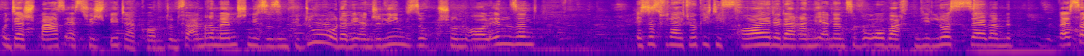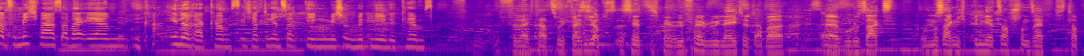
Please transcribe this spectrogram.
Und der Spaß erst viel später kommt. Und für andere Menschen, die so sind wie du oder wie Angeline, die so schon all in sind, ist es vielleicht wirklich die Freude daran, die anderen zu beobachten, die Lust selber mit. Weißt du, für mich war es aber eher ein innerer Kampf. Ich habe die ganze Zeit gegen mich und mit mir gekämpft. Vielleicht dazu, ich weiß nicht, ob es ist jetzt nicht mehr Ölfeld-related, aber äh, wo du sagst, man muss sagen, ich bin jetzt auch schon seit, ich glaube,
